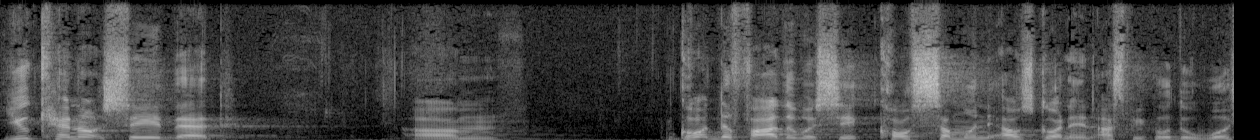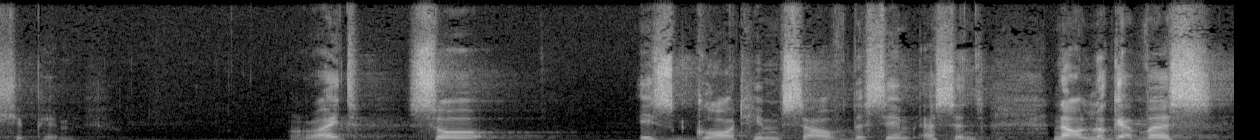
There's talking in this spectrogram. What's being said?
You cannot say that um, God the Father will say, call someone else God and ask people to worship him. All right? So is God Himself the same essence? Now look at verse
